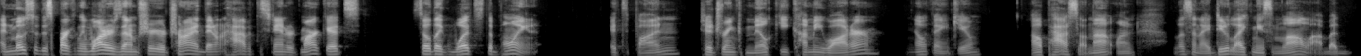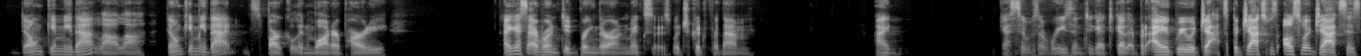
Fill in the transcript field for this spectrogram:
And most of the sparkling waters that I'm sure you're trying, they don't have at the standard markets. So like what's the point? It's fun to drink milky, cummy water. No, thank you. I'll pass on that one. Listen, I do like me some Lala, but don't give me that Lala. Don't give me that sparkling water party. I guess everyone did bring their own mixers, which good for them. I guess it was a reason to get together. But I agree with Jax. But Jax was also at Jax's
